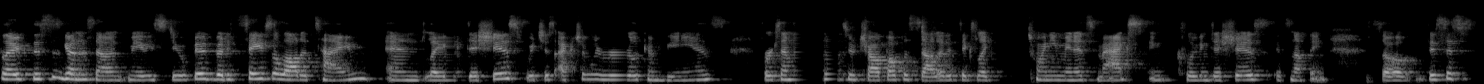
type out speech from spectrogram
like this is gonna sound maybe stupid but it saves a lot of time and like dishes which is actually real convenience for example to chop up a salad it takes like 20 minutes max including dishes it's nothing so this is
